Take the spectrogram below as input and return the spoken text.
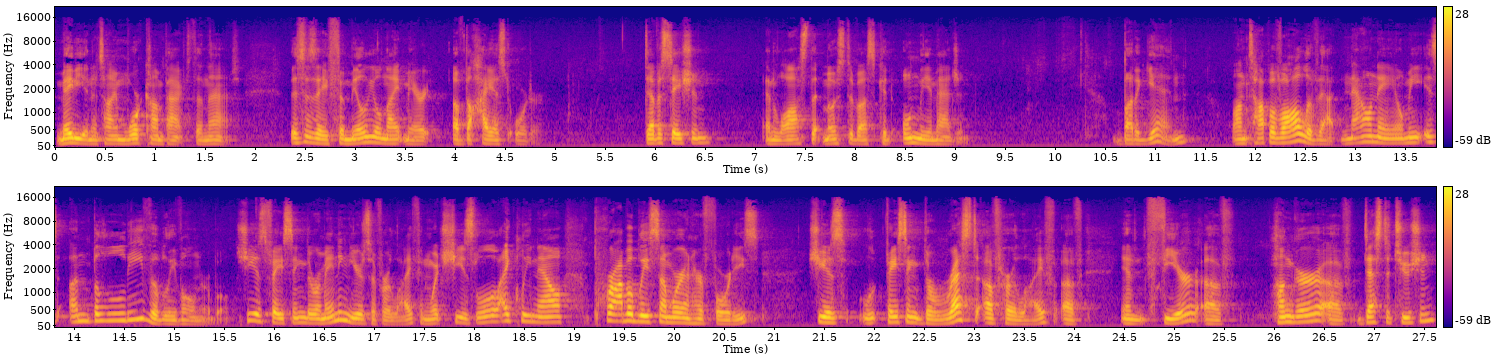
maybe in a time more compact than that. This is a familial nightmare of the highest order. Devastation and loss that most of us could only imagine. But again, on top of all of that, now Naomi is unbelievably vulnerable. She is facing the remaining years of her life, in which she is likely now probably somewhere in her 40s. She is facing the rest of her life of in fear, of hunger, of destitution.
